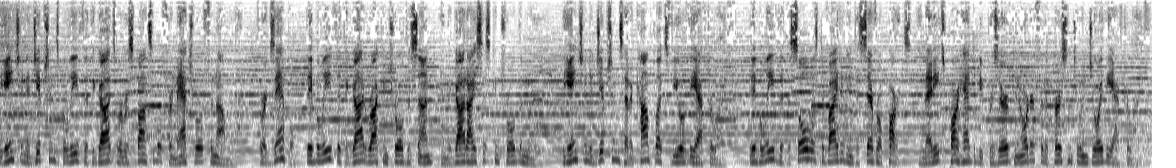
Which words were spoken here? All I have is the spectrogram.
The ancient Egyptians believed that the gods were responsible for natural phenomena. For example, they believed that the god Ra controlled the sun and the god Isis controlled the moon. The ancient Egyptians had a complex view of the afterlife. They believed that the soul was divided into several parts, and that each part had to be preserved in order for the person to enjoy the afterlife.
